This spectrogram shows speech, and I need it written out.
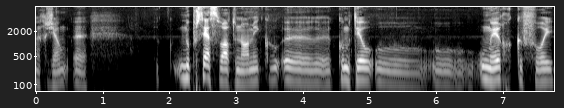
a região uh, no processo autonómico, cometeu um erro que foi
